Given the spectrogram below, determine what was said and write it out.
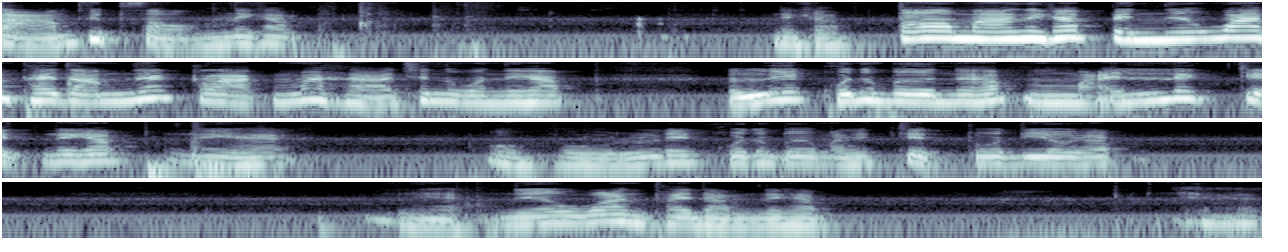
สามสิบสองนะครับ นะครับต่อมานะครับเป็นเนื้อว่านไผ่ดำเนื้อกลากมหาชนวนนะครับ เลขค้ดเบอร์นะครับ หมายเลขเจ็ดนะครับนี่ฮะโอ้โหเลขค้ดเบอร์หมายเลขเจ็ดตัวเดียวครับเนี่ยเนื้อว่านไผ่ดำนะครับนะฮะ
